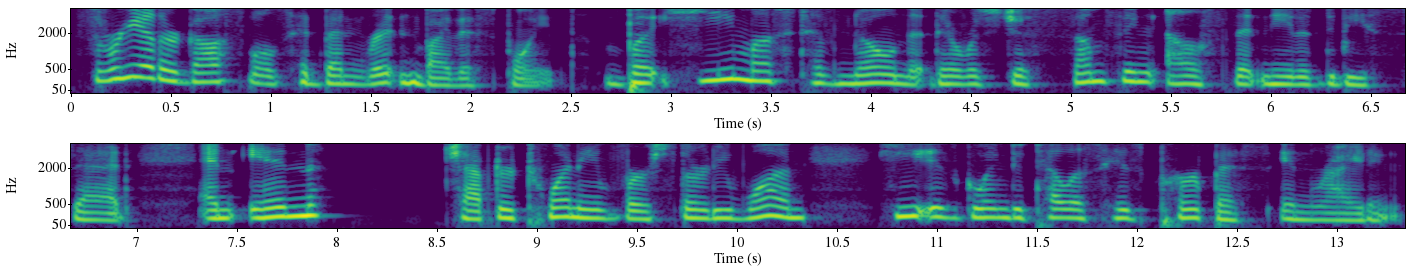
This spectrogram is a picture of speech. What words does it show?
three other gospels had been written by this point, but he must have known that there was just something else that needed to be said. And in chapter 20, verse 31, he is going to tell us his purpose in writing.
